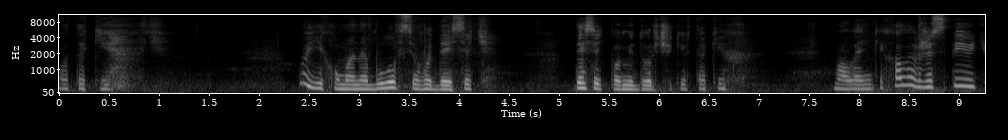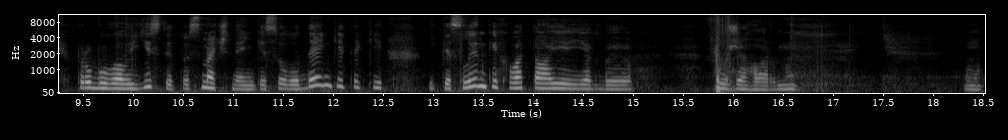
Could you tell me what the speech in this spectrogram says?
Отакі. Ну, їх у мене було всього 10. 10 помідорчиків таких маленьких. Але вже спіють, пробували їсти, то смачненькі, солоденькі такі, і кислинки хватає, якби дуже гарно. От.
